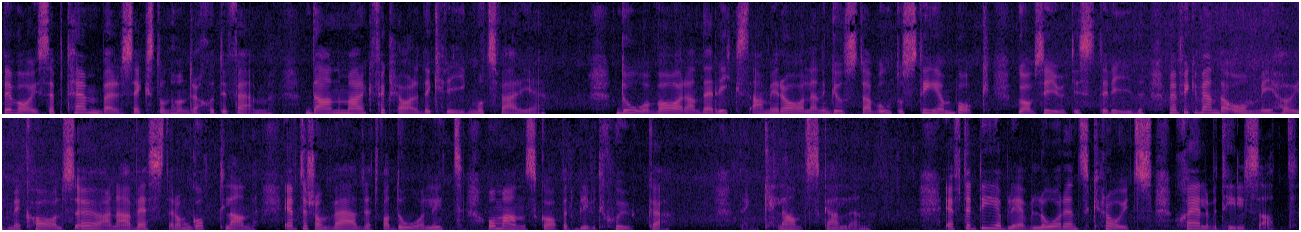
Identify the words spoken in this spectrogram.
Det var i september 1675. Danmark förklarade krig mot Sverige. Dåvarande riksamiralen Gustav Otto Stenbock gav sig ut i strid men fick vända om i höjd med Karlsöarna väster om Gotland eftersom vädret var dåligt och manskapet blivit sjuka. Den klantskallen. Efter det blev Lorentz Kreutz själv tillsatt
